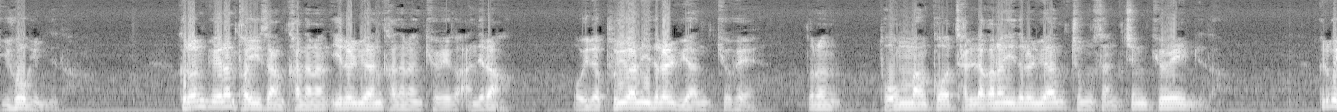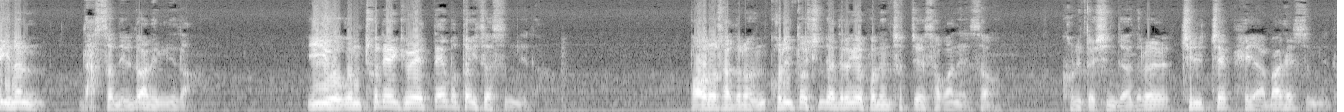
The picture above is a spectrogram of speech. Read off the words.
유혹입니다. 그런 교회는 더 이상 가난한 이를 위한 가난한 교회가 아니라 오히려 부유한 이들을 위한 교회 또는 돈 많고 잘 나가는 이들을 위한 중산층 교회입니다. 그리고 이는 낯선 일도 아닙니다. 이 유혹은 초대교회 때부터 있었습니다. 바오로 사도는 코린토 신자들에게 보낸 첫째 서간에서 코린토 신자들을 질책해야만 했습니다.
